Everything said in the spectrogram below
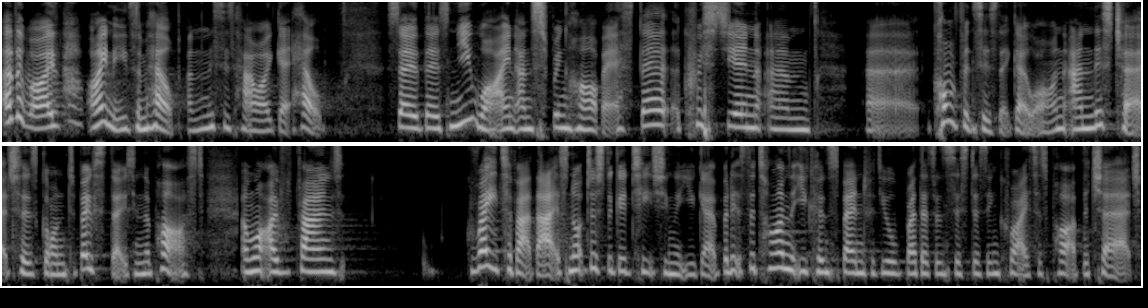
otherwise, I need some help, and this is how I get help. So there's New Wine and Spring Harvest. They're Christian um, uh, conferences that go on, and this church has gone to both of those in the past. And what I've found great about that. It's not just the good teaching that you get, but it's the time that you can spend with your brothers and sisters in Christ as part of the church.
